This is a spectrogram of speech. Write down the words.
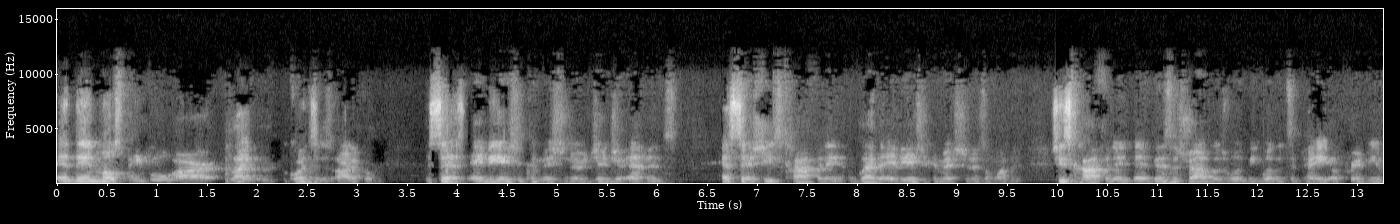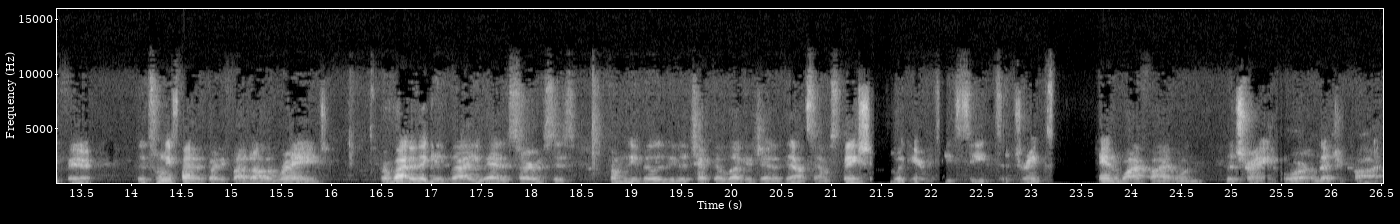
And then most people are like, according to this article, it says Aviation Commissioner Ginger Evans has said she's confident. I'm glad the Aviation Commissioner is a woman. She's confident that business travelers would be willing to pay a premium fare, the twenty-five to thirty-five dollar range, provided they get value-added services from the ability to check their luggage at a downtown station to a guaranteed seat to drinks and Wi-Fi on the train or electric pod.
